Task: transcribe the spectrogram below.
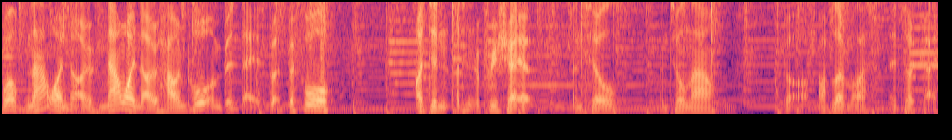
well, now I know. Now I know how important bin day is. But before, I didn't. I didn't appreciate it until until now. But I've learnt my lesson. It's okay.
